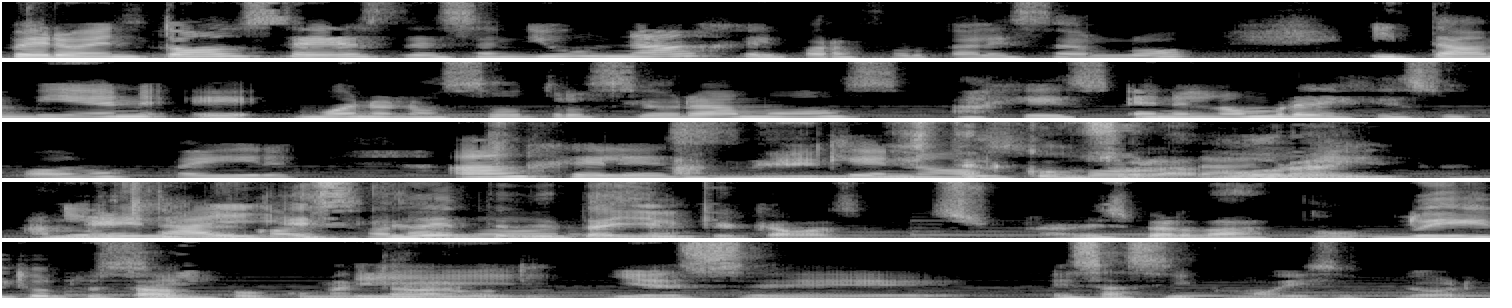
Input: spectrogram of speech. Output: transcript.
Pero entonces descendió un ángel para fortalecerlo y también, eh, bueno, nosotros si oramos a en el nombre de Jesús podemos pedir ángeles que está nos el consolador ahí. Amén. Y excelente detalle el que acabas de mencionar, es verdad, ¿no? Duito, tú estabas por comentar algo. Y es, eh, es así como dice Flor,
